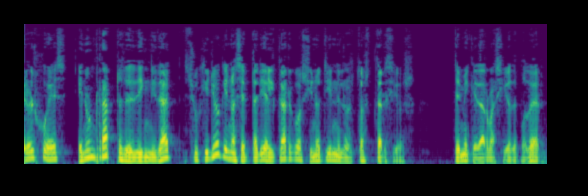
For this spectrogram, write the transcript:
pero el juez, en un rapto de dignidad, sugirió que no aceptaría el cargo si no tiene los dos tercios. Teme quedar vacío de poder.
